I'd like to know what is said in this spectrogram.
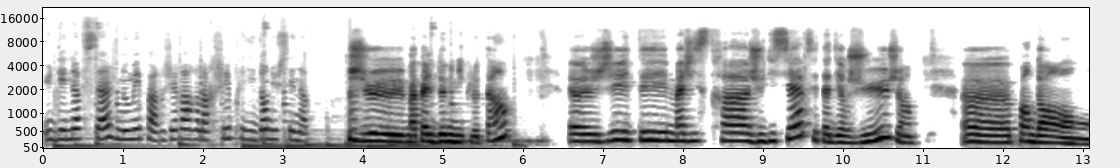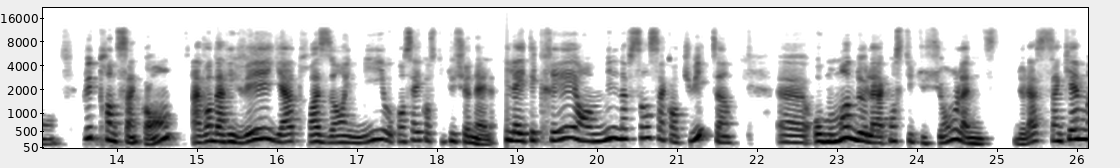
une des neuf sages nommées par Gérard Larcher, président du Sénat. Je m'appelle Dominique Lautin. Euh, j'ai été magistrat judiciaire, c'est-à-dire juge, euh, pendant plus de 35 ans, avant d'arriver il y a trois ans et demi au Conseil constitutionnel. Il a été créé en 1958, euh, au moment de la Constitution de la Ve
